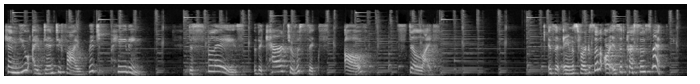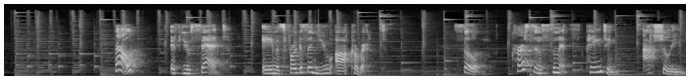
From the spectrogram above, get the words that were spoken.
Can you identify which painting displays the characteristics of still life? Is it Amos Ferguson or is it Kirsten Smith? Well, if you said Amos Ferguson, you are correct. So, Kirsten Smith's painting actually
